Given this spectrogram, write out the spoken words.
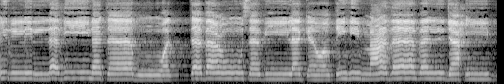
للذين تابوا واتبعوا سبيلك وقهم عذاب الجحيم.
